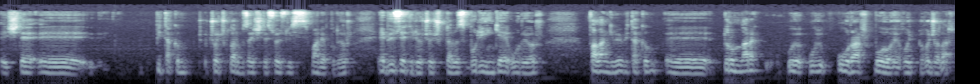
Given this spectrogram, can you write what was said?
İşte e, bir takım çocuklarımıza işte sözlü istismar yapılıyor. Ebüz ediliyor çocuklarımız, bullying'e uğruyor falan gibi bir takım e, durumlara uğrar bu ho- hocalar.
